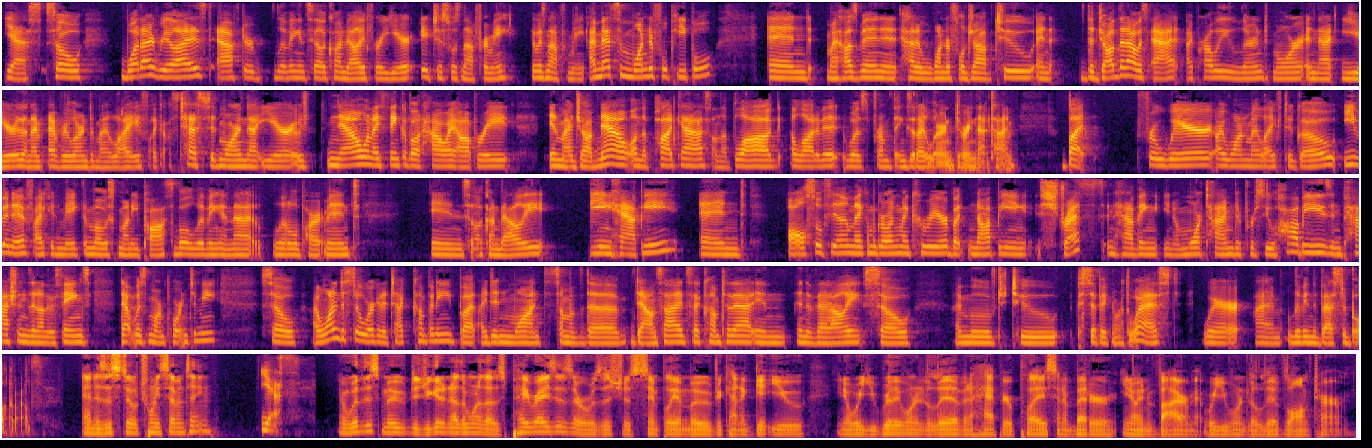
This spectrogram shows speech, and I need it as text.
Yes. So what I realized after living in Silicon Valley for a year, it just was not for me. It was not for me. I met some wonderful people, and my husband had a wonderful job too. And the job that I was at, I probably learned more in that year than I've ever learned in my life. Like I was tested more in that year. It was now when I think about how I operate in my job now on the podcast, on the blog, a lot of it was from things that I learned during that time. But for where I wanted my life to go, even if I could make the most money possible living in that little apartment in Silicon Valley, being happy and also feeling like I'm growing my career, but not being stressed and having, you know, more time to pursue hobbies and passions and other things. That was more important to me. So I wanted to still work at a tech company, but I didn't want some of the downsides that come to that in in the valley. So I moved to Pacific Northwest, where I'm living the best of both worlds. And is this still 2017? Yes. And with this move, did you get another one of those pay raises, or was this just simply a move to kind of get you, you know, where you really wanted to live in a happier place and a better, you know, environment where you wanted to live long term?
